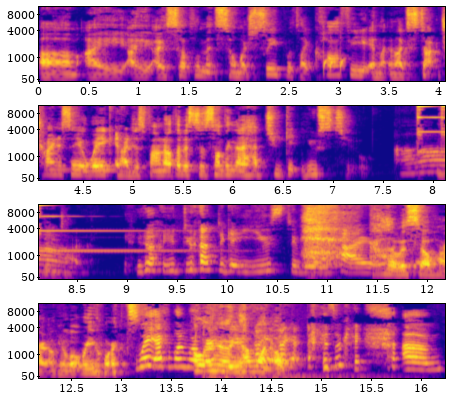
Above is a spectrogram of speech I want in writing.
um, I, I, I supplement so much sleep with like coffee and, and like stop trying to stay awake. And I just found out that this is something that I had to get used to. is being tired. You you do have to get used to being tired. God, That was so hard. Okay, what were your words? Wait, I have one more Oh, word. no, no, you have one. Oh. Okay, It's okay. Um,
